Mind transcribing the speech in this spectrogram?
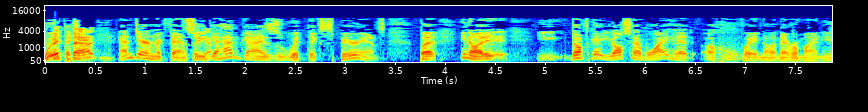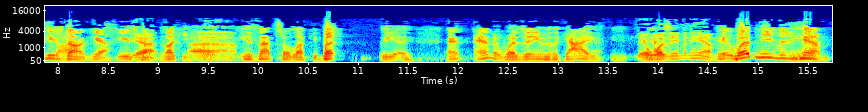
with McFadden. expe- and Darren McFadden. So you Yep. have guys with experience. But you know, it, it, you, don't forget, you also have Whitehead. Oh, wait, no, never mind. He's He's gone. done. Yeah, he's Yeah. gone. Lucky. Um, he's not so lucky, but the uh, and and it wasn't even the guy. It wasn't even him. It wasn't even him.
